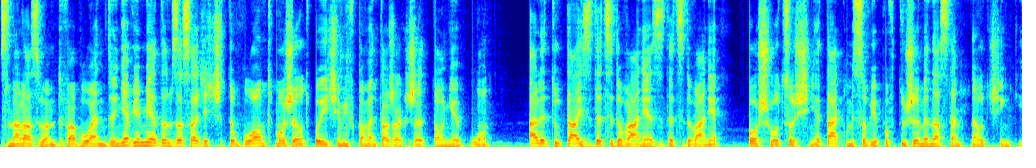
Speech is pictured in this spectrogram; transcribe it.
Znalazłem dwa błędy. Nie wiem jeden w zasadzie, czy to błąd. Może odpowiecie mi w komentarzach, że to nie błąd. Ale tutaj zdecydowanie, zdecydowanie poszło coś nie tak. My sobie powtórzymy następne odcinki.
